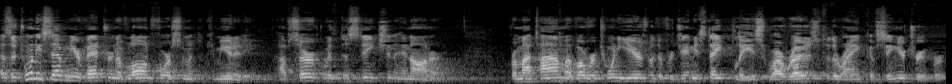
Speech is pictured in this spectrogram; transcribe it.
As a 27 year veteran of law enforcement community, I've served with distinction and honor. From my time of over 20 years with the Virginia State Police, where I rose to the rank of senior trooper,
